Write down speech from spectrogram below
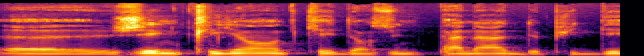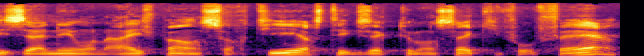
J'ai une cliente qui est dans une panade depuis des années. On n'arrive pas à en sortir. C'est exactement ça qu'il faut faire.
